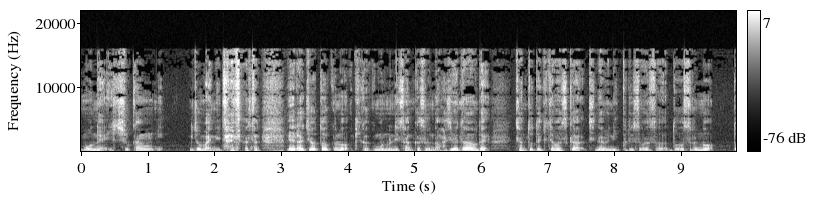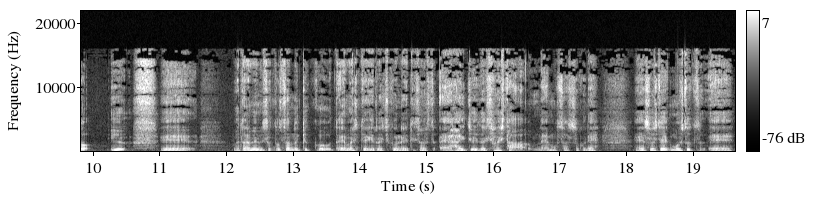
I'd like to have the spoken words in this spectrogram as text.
もうね、一週間以上前にいただいてました。えー、ラジオトークの企画ものに参加するのは初めてなので、ちゃんとできてますか？ちなみにクリスマスはどうするの？という、えー、渡辺美里さんの曲を歌いましてよろしくお願いいたします。えー、拝聴いたしました。ね、もう早速ね。えー、そしてもう一つ、え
